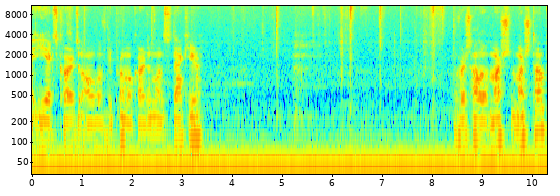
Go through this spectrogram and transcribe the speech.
the EX cards and all of the promo cards in one stack here. Reverse Holo of Marsh Marshtomp.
